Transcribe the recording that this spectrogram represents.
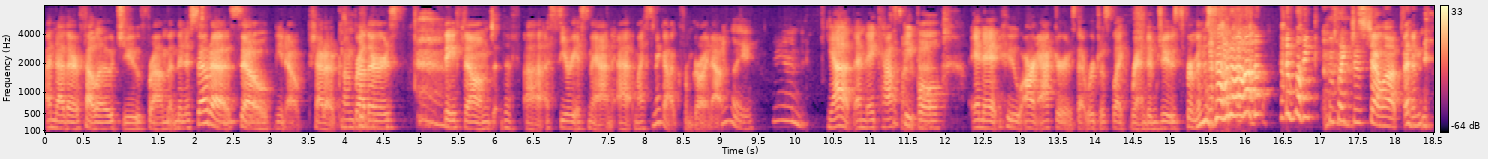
another fellow Jew from Minnesota. So, you know, shout out Coen Brothers. they filmed the, uh, A Serious Man at my synagogue from growing up. really man. Yeah, and they cast people in it who aren't actors that were just like random Jews from Minnesota. and like, it was like, just show up and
